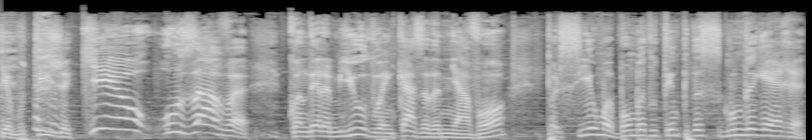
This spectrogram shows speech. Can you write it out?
que a botija que eu usava quando era miúdo em casa da minha avó parecia uma bomba do tempo da Segunda Guerra.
